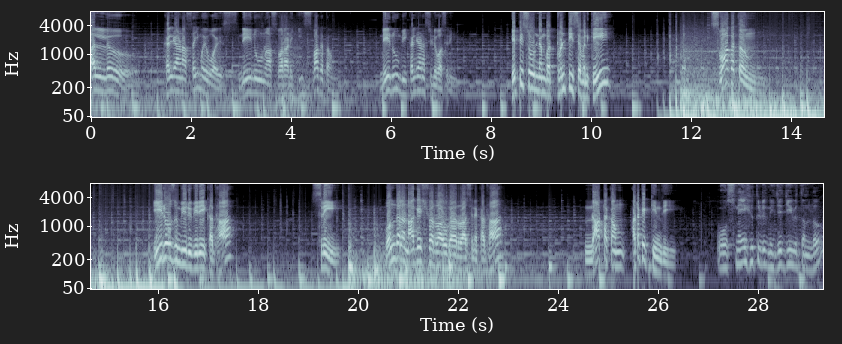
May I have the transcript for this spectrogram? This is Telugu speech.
హలో. కళ్యాణ సైమై వాయిస్. నేను నా స్వరానికి స్వాగతం. నేను మీ కళ్యాణ శ్రీనివాసిని. ఎపిసోడ్ నెంబర్ ట్వంటీ సెవెన్కి స్వాగతం. ఈరోజు మీరు వినే కథ శ్రీ బొందల నాగేశ్వరరావు గారు రాసిన కథ నాటకం అటకెక్కింది. ఓ స్నేహితుడి నిజ జీవితంలో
